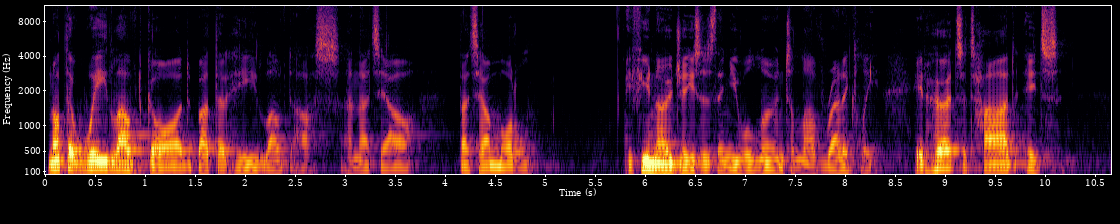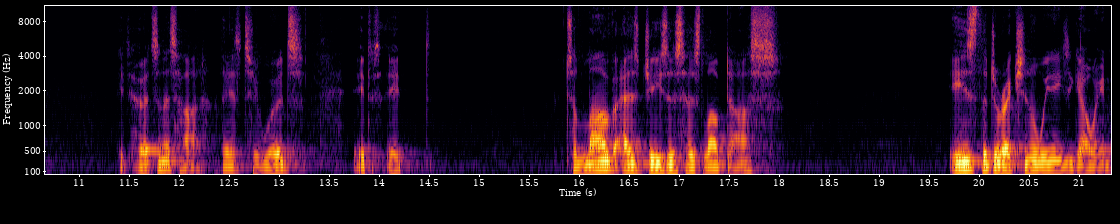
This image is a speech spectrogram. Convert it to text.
Not that we loved God, but that He loved us. And that's our, that's our model. If you know Jesus, then you will learn to love radically. It hurts, it's hard, it's, it hurts and it's hard. There's two words. It, it, to love as Jesus has loved us is the direction we need to go in.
